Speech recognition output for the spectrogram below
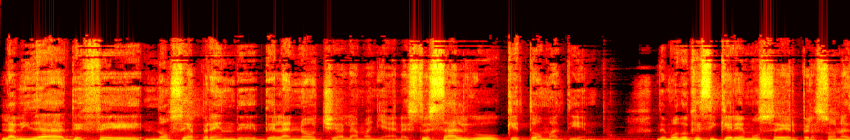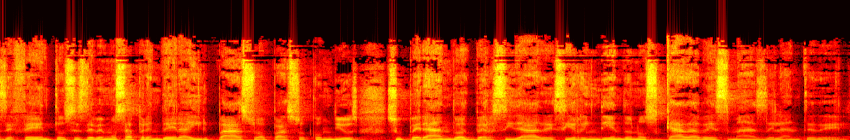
La vida de fe no se aprende de la noche a la mañana. Esto es algo que toma tiempo. De modo que si queremos ser personas de fe, entonces debemos aprender a ir paso a paso con Dios, superando adversidades y rindiéndonos cada vez más delante de Él.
